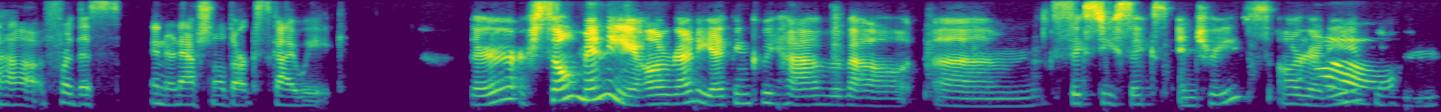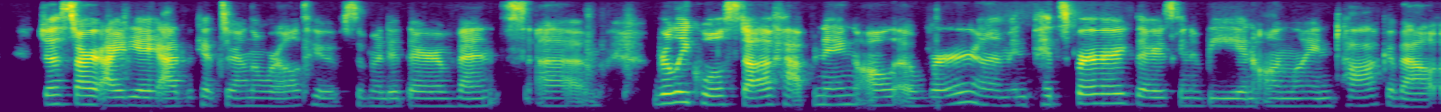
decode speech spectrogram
uh, for this International Dark Sky Week? There are so many already. I think we have about um, 66 entries already. Oh. Just our IDA advocates around the world who have submitted their events. Um, really cool stuff happening all over. Um, in Pittsburgh, there's going to be an online talk about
